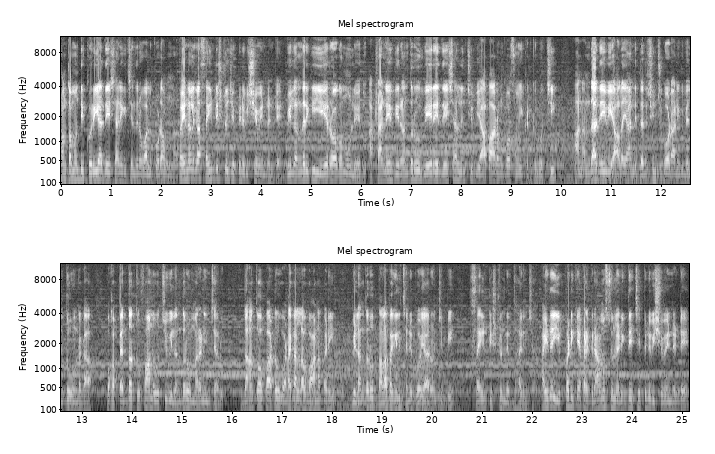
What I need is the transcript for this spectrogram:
కొంతమంది కొరియా దేశానికి చెందిన వాళ్ళు కూడా ఉన్నారు. ఫైనల్గా సైంటిస్టులు చెప్పిన విషయం ఏంటంటే వీళ్ళందరికీ ఏ రోగము లేదు. అట్లానే వీరందరూ వేరే దేశాల నుంచి వ్యాపారం కోసం ఇక్కడికి వచ్చి ఆ నందాదేవి ఆలయాన్ని దర్శించుకోవడానికి వెళ్తూ ఉండగా ఒక పెద్ద తుఫాను వచ్చి వీళ్ళందరూ మరణించారు. దాంతోపాటు వడగళ్ళ వానపడి వీళ్ళందరూ తలబగిలి చనిపోయారు అని చెప్పి సైంటిస్టులు నిర్ధారించారు. అయితే ఇప్పటికీ అక్కడ గ్రామస్తులను అడిగితే చెప్పిన విషయం ఏంటంటే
